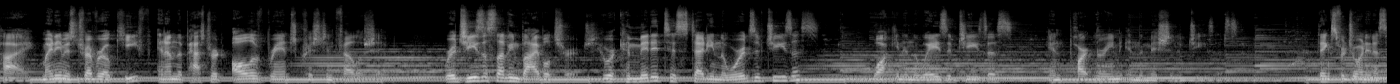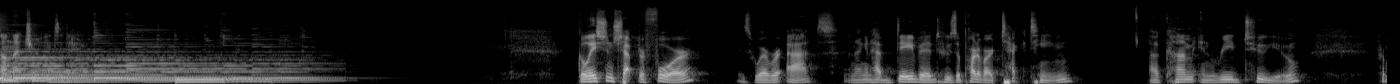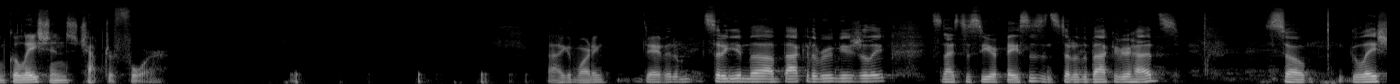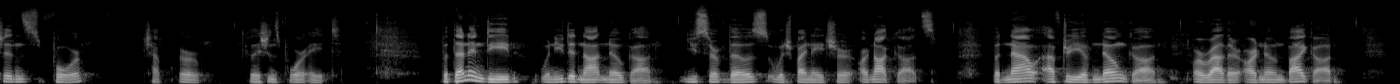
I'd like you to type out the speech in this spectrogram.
Hi, my name is Trevor O'Keefe, and I'm the pastor at Olive Branch Christian Fellowship. We're a Jesus loving Bible church who are committed to studying the words of Jesus, walking in the ways of Jesus, and partnering in the mission of Jesus. Thanks for joining us on that journey today. Galatians chapter 4 is where we're at, and I'm going to have David, who's a part of our tech team, uh, come and read to you from Galatians chapter 4. Hi, good morning. David, I'm sitting in the back of the room usually. It's nice to see your faces instead of the back of your heads. So, Galatians 4, chapter, or Galatians 4 8. But then indeed, when you did not know God, you served those which by nature are not gods. But now, after you have known God, or rather are known by God,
